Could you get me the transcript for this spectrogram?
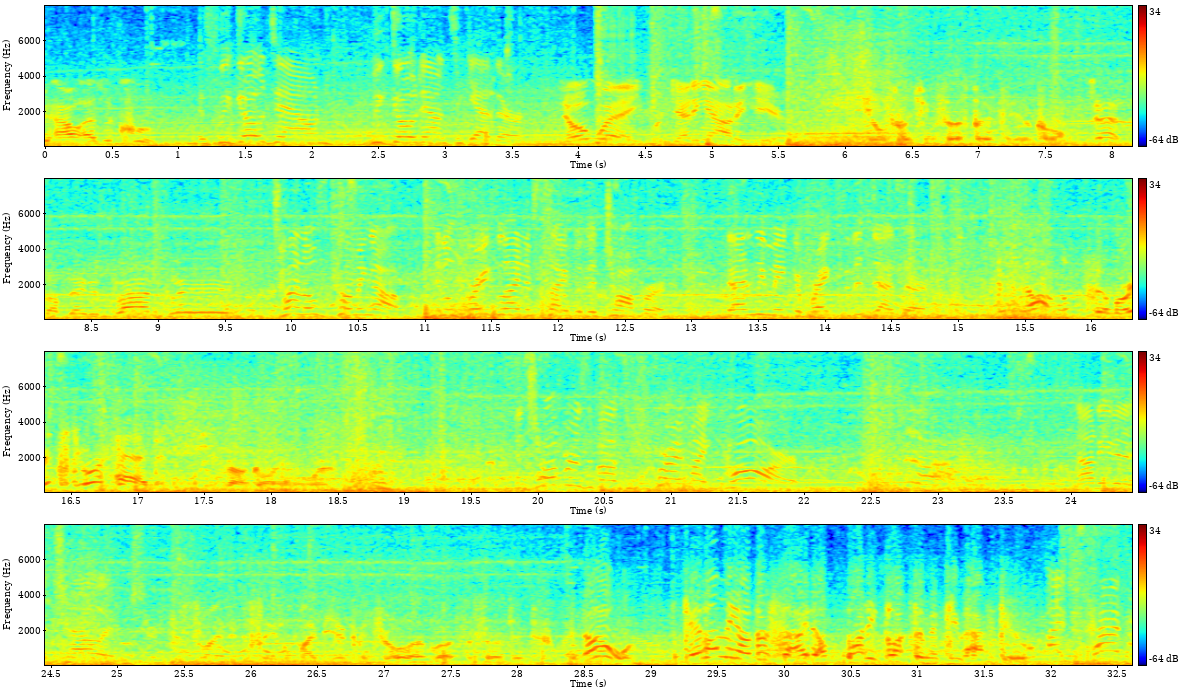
Out as a crew. If we go down, we go down together. No way. We're getting out of here. Fuel switching suspect vehicle. Jess, updated plan, please. Tunnel's coming up. It'll break line of sight with a chopper. Then we make a break for the desert. Do not lose them or it's your head. She's not going anywhere. The chopper's about to fry my car! Not even a challenge. Trying to disable my vehicle control. I've lost the subject. No! Get on the other side. I'll body block them if you have to.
